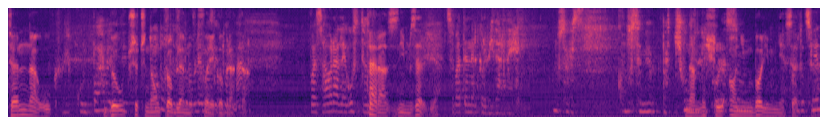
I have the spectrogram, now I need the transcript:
Ten nauk był przyczyną problemów twojego brata. Teraz z nim zerwie. No Na myśl o nim boli mnie serce. Y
